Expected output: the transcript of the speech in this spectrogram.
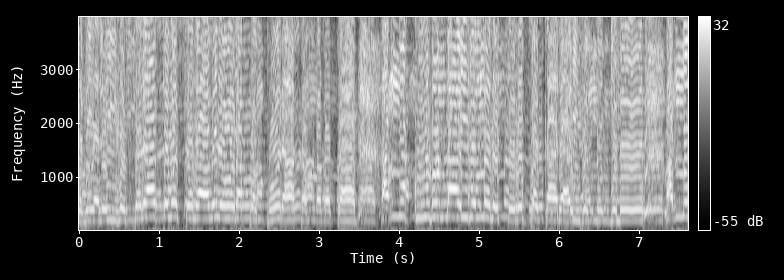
നബി അലൈഹി സ്വലാത്തു പോരാട്ടം നടത്താൻ അന്ന് കൂടുണ്ടായിരുന്നത് ചെറുപ്പക്കാരായിരുന്നെങ്കിൽ അന്ന്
